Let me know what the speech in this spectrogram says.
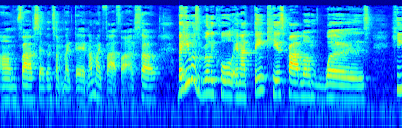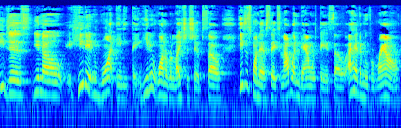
um, five seven, something like that, and I'm like five five. So, but he was really cool, and I think his problem was he just, you know, he didn't want anything. He didn't want a relationship, so he just wanted to have sex, and I wasn't down with it, so I had to move around.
